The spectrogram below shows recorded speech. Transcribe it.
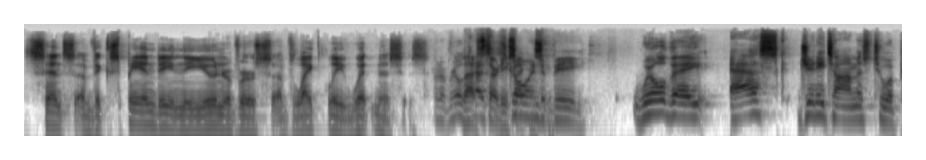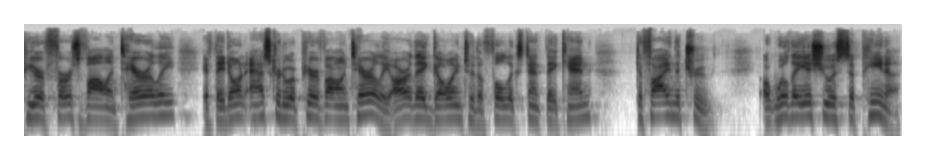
sense of expanding the universe of likely witnesses. But a real Last test is going to be will they ask Ginny Thomas to appear first voluntarily? If they don't ask her to appear voluntarily, are they going to the full extent they can to find the truth? Or will they issue a subpoena?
